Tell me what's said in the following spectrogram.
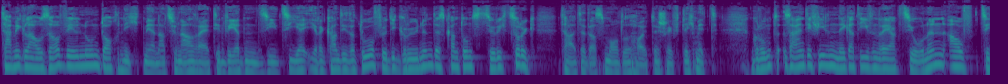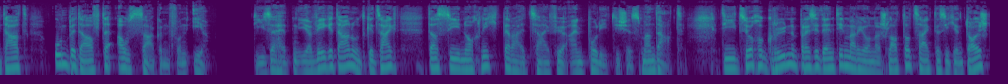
Tammy Glauser will nun doch nicht mehr Nationalrätin werden. Sie ziehe ihre Kandidatur für die Grünen des Kantons Zürich zurück, teilte das Model heute schriftlich mit. Grund seien die vielen negativen Reaktionen auf, Zitat, unbedarfte Aussagen von ihr. Diese hätten ihr wehgetan und gezeigt, dass sie noch nicht bereit sei für ein politisches Mandat. Die Zürcher Grünen Präsidentin Mariona Schlatter zeigte sich enttäuscht,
